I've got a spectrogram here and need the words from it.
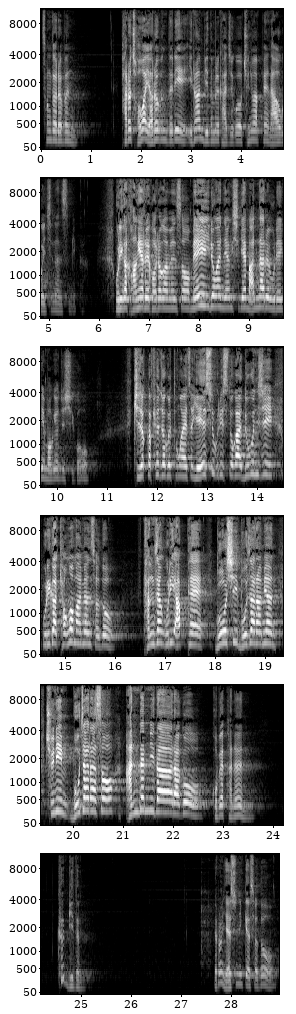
성도 여러분, 바로 저와 여러분들이 이러한 믿음을 가지고 주님 앞에 나오고 있지는 않습니까? 우리가 광야를 걸어가면서 매일 일용한 양식의 만나를 우리에게 먹여주시고 기적과 표적을 통하여서 예수 그리스도가 누군지 우리가 경험하면서도 당장 우리 앞에 무엇이 모자라면 주님 모자라서 안 됩니다라고 고백하는 그 믿음. 여러분 예수님께서도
